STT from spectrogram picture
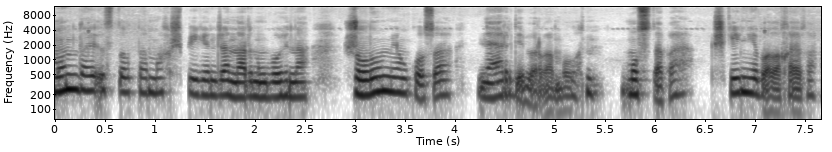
мұндай ыстық тамақ ішпеген жанардың бойына жылумен қоса нәр де барған болатын. Мұстапа кішкене балақайға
